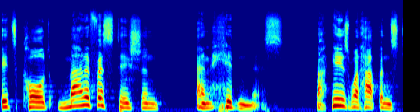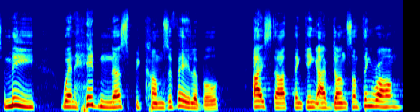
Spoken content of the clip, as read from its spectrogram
It's called manifestation and hiddenness. Now, here's what happens to me when hiddenness becomes available. I start thinking I've done something wrong.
